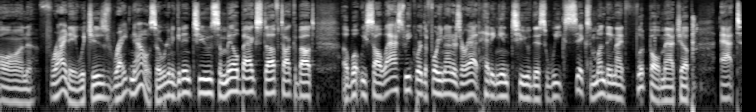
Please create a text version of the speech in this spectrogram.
on Friday, which is right now. So we're going to get into some mailbag stuff, talk about uh, what we saw last week, where the 49ers are at heading into this week six Monday night football matchup at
